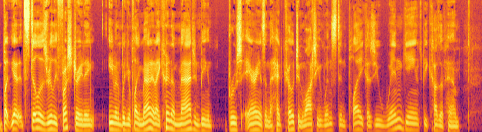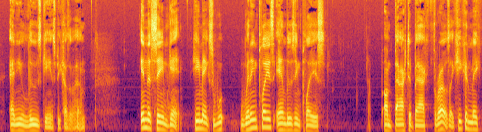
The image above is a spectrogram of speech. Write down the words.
But yet it still is really frustrating, even when you're playing Madden. I couldn't imagine being Bruce Arians and the head coach and watching Winston play because you win games because of him and you lose games because of him in the same game. He makes w- winning plays and losing plays on back to back throws. Like he could make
